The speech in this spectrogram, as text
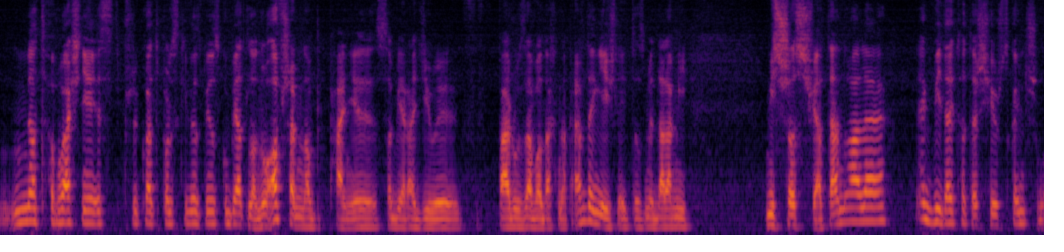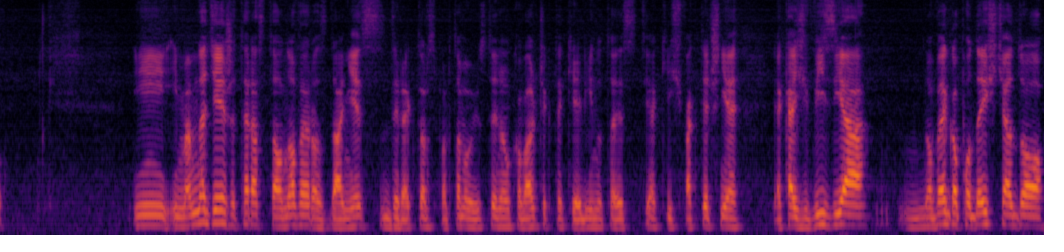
no to właśnie jest przykład Polskiego Związku Biatlonu. Owszem, no panie sobie radziły w paru zawodach naprawdę nieźle i to z medalami Mistrzostw Świata, no ale jak widać to też się już skończyło. I, I mam nadzieję, że teraz to nowe rozdanie z dyrektor sportową Justyną Kowalczyk-Tekieli, no to jest jakiś faktycznie jakaś wizja nowego podejścia do,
